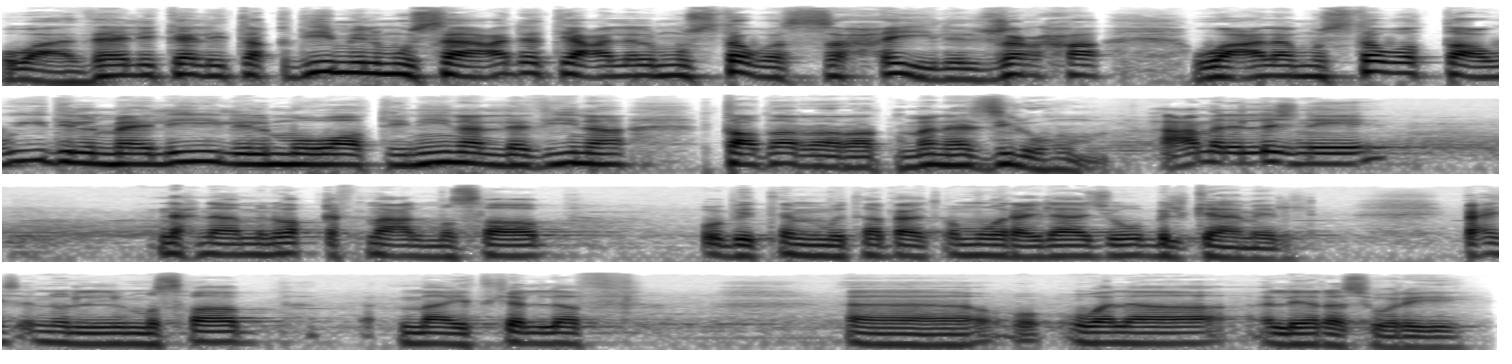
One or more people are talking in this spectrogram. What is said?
وذلك لتقديم المساعدة على المستوى الصحي للجرحى وعلى مستوى التعويض المالي للمواطنين الذين تضررت منازلهم. عمل اللجنة نحن بنوقف مع المصاب وبيتم متابعة أمور علاجه بالكامل بحيث أنه المصاب ما يتكلف آه، ولا ليرة سورية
